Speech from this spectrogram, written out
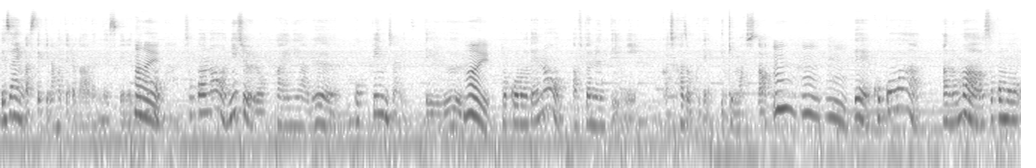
デザインが素敵なホテルがあるんですけれども、はいそこの26階にあるポッピンジャイっていうはい。ところでのアフタヌーンティーに昔家族で行きました。うんうんうん。でここはあのまあそこも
